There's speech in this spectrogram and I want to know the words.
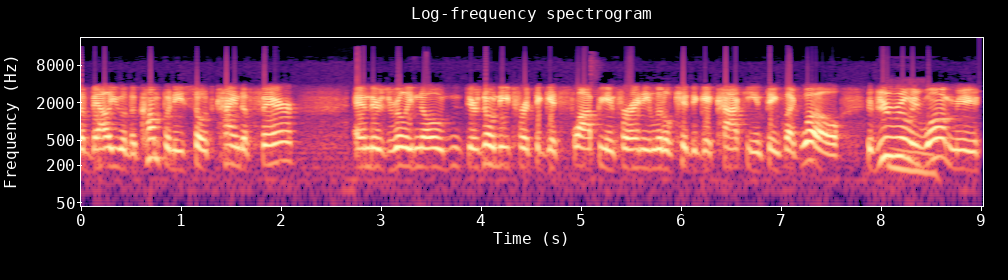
the value of the company. So it's kind of fair, and there's really no, there's no need for it to get sloppy and for any little kid to get cocky and think like, well, if you really want me,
